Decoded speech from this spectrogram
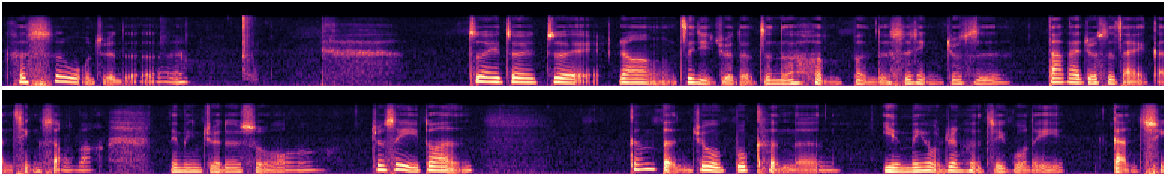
可是我觉得。最最最让自己觉得真的很笨的事情，就是大概就是在感情上吧。明明觉得说，就是一段根本就不可能，也没有任何结果的一感情，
